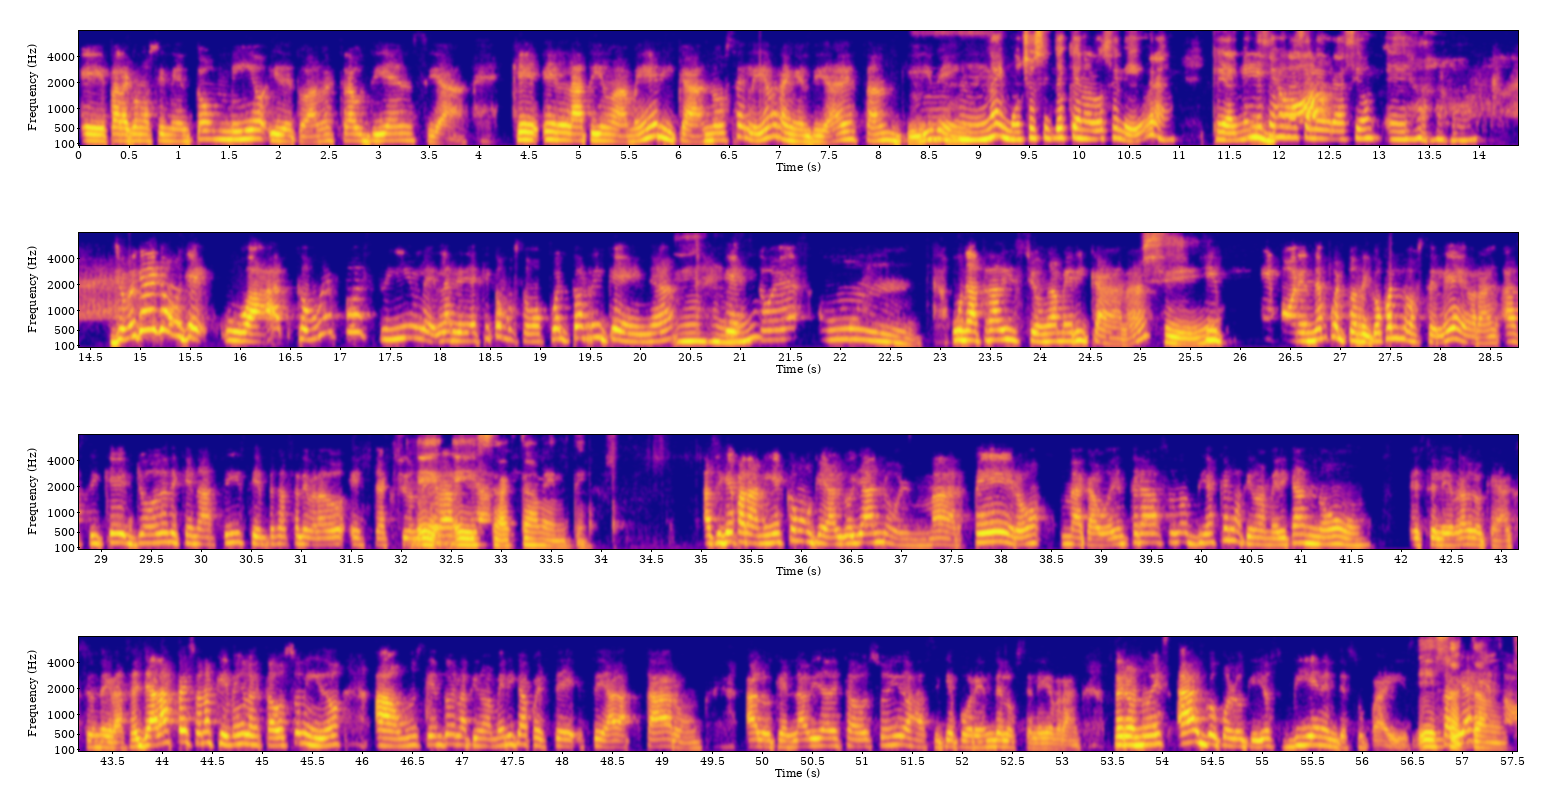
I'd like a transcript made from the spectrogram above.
eh, para conocimiento mío y de toda nuestra audiencia que en Latinoamérica no celebran el día de Thanksgiving. hay muchos sitios que no lo celebran. Realmente es una celebración. Eh, yo me quedé como que, ¿what? ¿Cómo es posible? La realidad es que como somos puertorriqueñas, esto es una tradición americana. Sí. Y, por ende en Puerto Rico pues lo celebran. Así que yo desde que nací siempre se ha celebrado esta acción de eh, exactamente. Así que para mí es como que algo ya normal, pero me acabo de enterar hace unos días que en Latinoamérica no celebran lo que es acción de gracias. Ya las personas que viven en los Estados Unidos, aún siendo de Latinoamérica, pues se, adaptaron a lo que es la vida de Estados Unidos, así que por ende lo celebran. Pero no es algo con lo que ellos vienen de su país. Exactamente.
